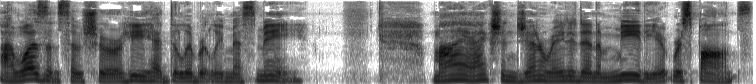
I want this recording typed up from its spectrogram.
I wasn't so sure he had deliberately missed me. My action generated an immediate response.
